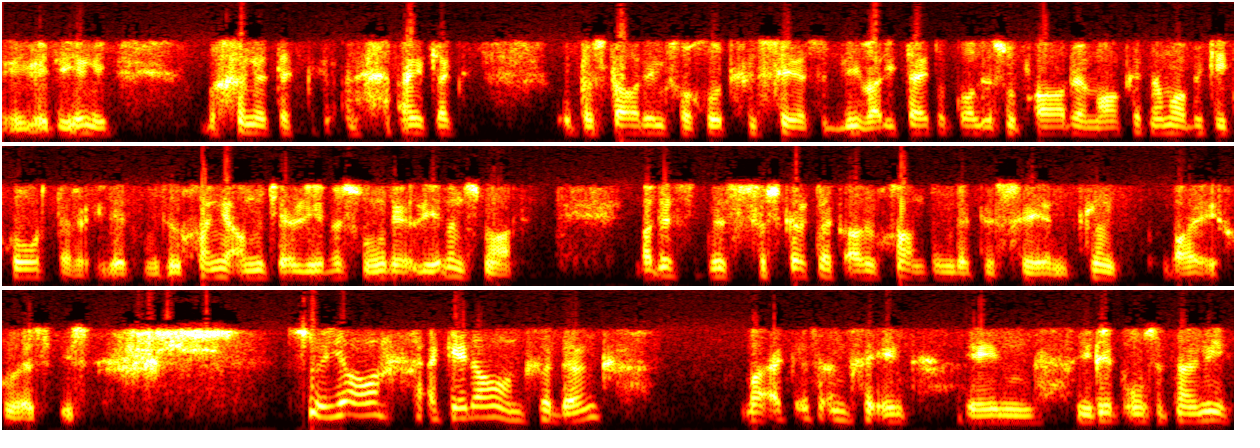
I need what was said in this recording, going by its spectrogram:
Jy weet nie, begin het ek eintlik op 'n stadium vir God gesê wat die tyd ook al is op aarde maak dit nou maar 'n bietjie korter. Jy weet, hoe gaan jy aan met jou lewe sonder jou lewensmaat? Maar dit is dis verskriklik arrogant om dit te sê en klink baie egoïsties. So ja, ek het daaraan gedink, maar ek is ingeënt en jy weet ons het nou nie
